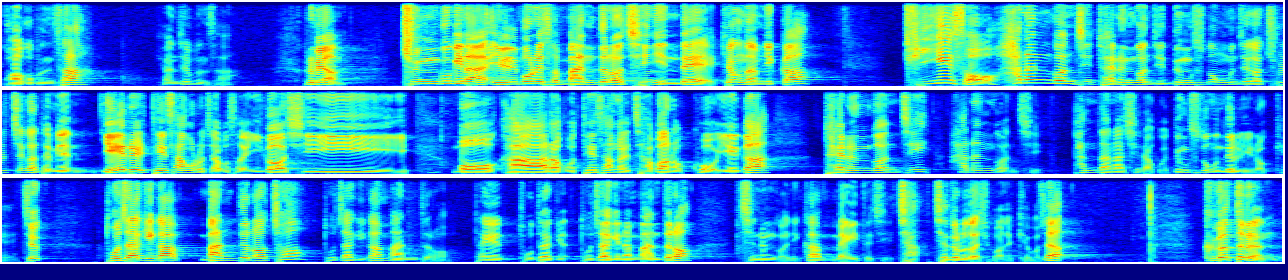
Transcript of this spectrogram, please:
과거 분사, 현재 분사. 그러면 중국이나 일본에서 만들어진인데 기억납니까? 뒤에서 하는 건지 되는 건지 능수동 문제가 출제가 되면 얘를 대상으로 잡아서 이것이 뭐가라고 대상을 잡아놓고 얘가 되는 건지 하는 건지 판단하시라고. 능수동은 늘 이렇게. 즉 도자기가 만들어져 도자기가 만들어. 당연히 도자기, 도자기는 만들어지는 거니까 메이드지. 자 제대로 다시 번역해 보자. 그것들은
